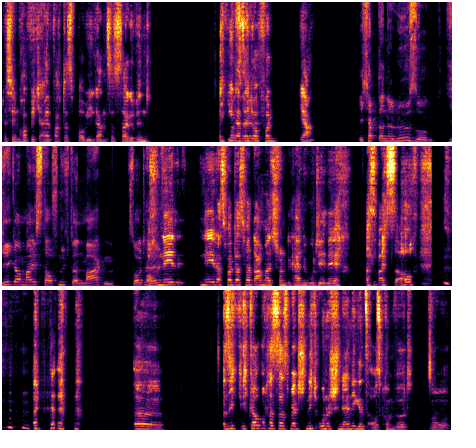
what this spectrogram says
Deswegen hoffe ich einfach, dass Bobby Ganzes da gewinnt. Ich gehe tatsächlich auch von. Ja? Ich habe da eine Lösung. Jägermeister auf nüchtern Magen. Sollte Och nee, nee, das war, das war damals schon keine gute Idee. Das weißt du auch. äh, also ich, ich glaube auch, dass das Match nicht ohne Shenanigans auskommen wird. So,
